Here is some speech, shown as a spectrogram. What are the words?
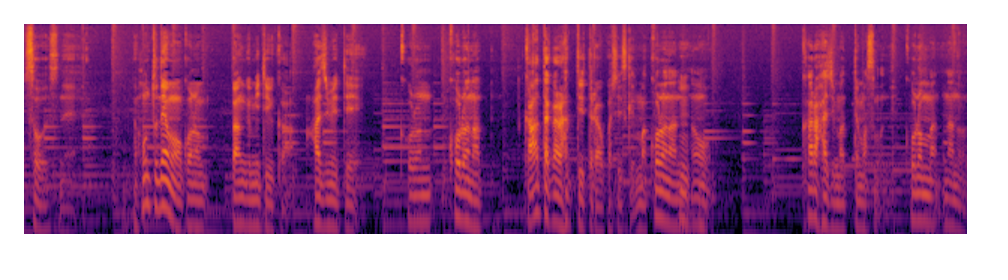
そうですね。本当でもこの番組というか初めてコロコロナがあったからって言ったらおかしいですけど、まあ、コロナの、から始まってますもんね。コロナの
